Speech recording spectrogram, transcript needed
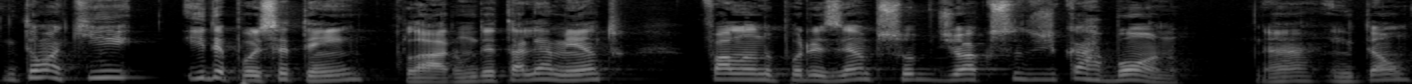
então aqui, e depois você tem, claro, um detalhamento falando, por exemplo, sobre dióxido de carbono. Né? Então,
